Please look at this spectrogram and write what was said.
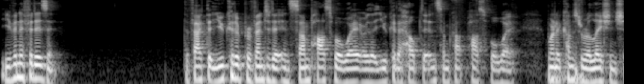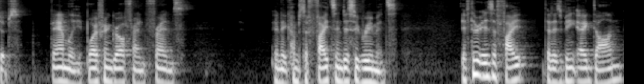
even if it isn't the fact that you could have prevented it in some possible way or that you could have helped it in some possible way. When it comes to relationships family boyfriend girlfriend friends and it comes to fights and disagreements if there is a fight that is being egged on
